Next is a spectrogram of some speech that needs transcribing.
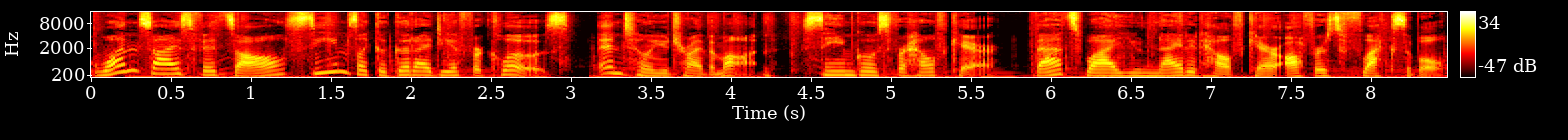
One size fits all seems like a good idea for clothes until you try them on. Same goes for healthcare. That's why United Healthcare offers flexible,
